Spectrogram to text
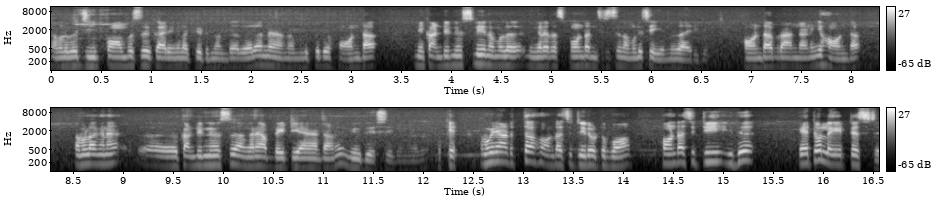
നമ്മളിപ്പോൾ ജീപ്പ് കോമ്പസ് കാര്യങ്ങളൊക്കെ ഇടുന്നുണ്ട്. അതുപോലെ തന്നെ നമ്മളിപ്പോൾ ഒരു ഹോണ്ട ഇനി കണ്ടിന്യൂസ്ലി നമ്മൾ നിങ്ങളുടെ റെസ്പോണ്ട് അനുസരിച്ച് നമ്മൾ ചെയ്യുന്നതായിരിക്കും. ഹോണ്ട ബ്രാൻഡ് ആണെങ്കിൽ ഹോണ്ട. നമ്മളങ്ങനെ കണ്ടിന്യൂസ് അങ്ങനെ അപ്ഡേറ്റ് ചെയ്യാനായിട്ടാണ് ഇനി ഉദ്ദേശിക്കുന്നത്. ഓക്കെ നമുക്കിനി അടുത്ത ഹോണ്ട സിറ്റിയിലോട്ട് പോവാം. ഹോണ്ട സിറ്റി ഇത് ഏറ്റവും ലേറ്റസ്റ്റ്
